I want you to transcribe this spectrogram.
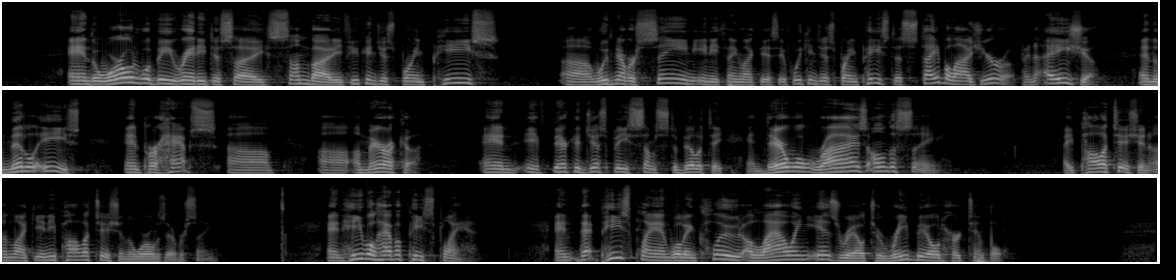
And the world will be ready to say, somebody, if you can just bring peace, uh, we've never seen anything like this. If we can just bring peace to stabilize Europe and Asia and the Middle East and perhaps uh, uh, America, and if there could just be some stability, and there will rise on the scene a politician unlike any politician the world has ever seen. and He will have a peace plan. And that peace plan will include allowing Israel to rebuild her temple.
